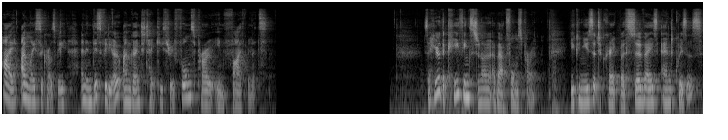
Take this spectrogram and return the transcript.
Hi, I'm Lisa Crosbie, and in this video, I'm going to take you through Forms Pro in five minutes. So here are the key things to know about Forms Pro. You can use it to create both surveys and quizzes.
